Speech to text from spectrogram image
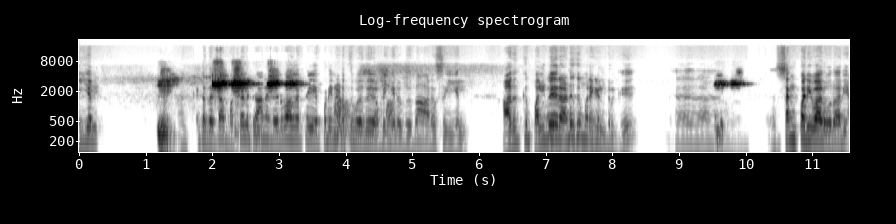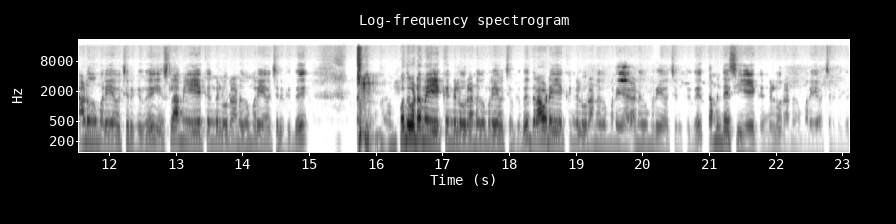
இயல். கிட்டத்தட்ட மக்களுக்கான நிர்வாகத்தை எப்படி நடத்துவது அப்படிங்கிறது தான் அரசு இயல். அதுக்கு பல்வேறு அணுகுமுறைகள் இருக்கு. சங் பரிவார் ஒரு அறி அணுகுமுறையை வச்சிருக்குது. இஸ்லாமிய இயக்கங்கள் ஒரு அணுகுமுறையை வச்சிருக்குது. பொதுவுடைமை இயக்கங்கள் ஒரு அணுகுமுறையை வச்சிருக்குது. திராவிட இயக்கங்கள் ஒரு அணுகுமுறையை அணுகுமுறையை வச்சிருக்குது. தமிழ் தேசிய இயக்கங்கள் ஒரு அணுகுமுறையை வச்சிருக்குது.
